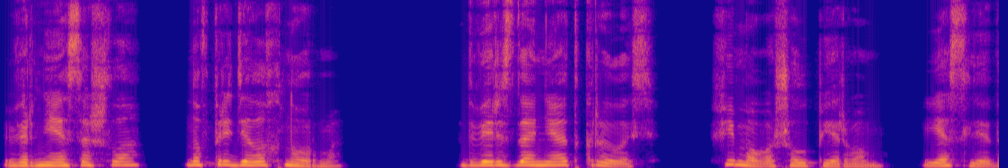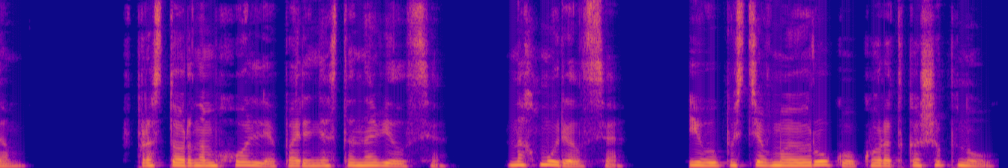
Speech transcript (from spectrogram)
Вернее, сошла, но в пределах нормы. Дверь здания открылась. Фима вошел первым, я следом. В просторном холле парень остановился, нахмурился и, выпустив мою руку, коротко шепнул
